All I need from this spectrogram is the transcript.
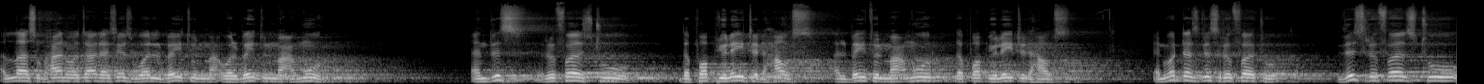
Allah subhanahu wa ta'ala says, وَالْبَيْتُ الْمَعْمُورِ And this refers to the populated house. Al-Baytul Ma'mur, the populated house. And what does this refer to? This refers to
